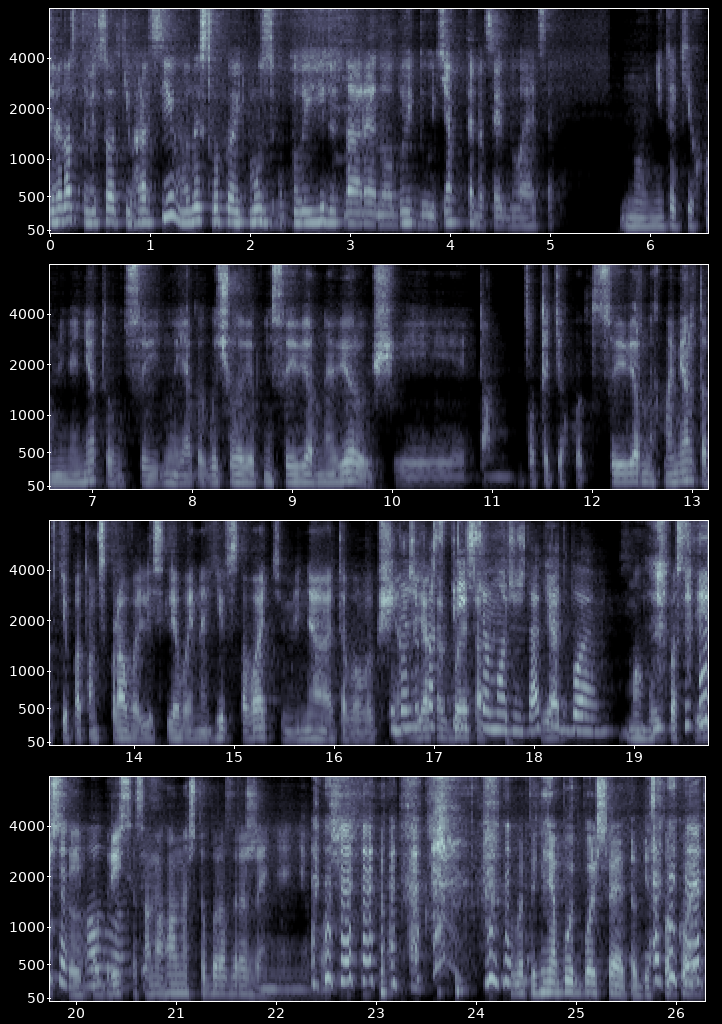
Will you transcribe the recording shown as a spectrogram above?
90% гравців, вони слухають музику, коли їдуть на арену або йдуть. Як у тебе це відбувається? Ну, никаких у меня нету. Ну, я как бы человек не суеверный, верующий. И там вот этих вот суеверных моментов, типа там с правой или с левой ноги вставать, у меня этого вообще... И даже я постричься как бы это, можешь, да, перед боем? Могу и постричься, и побриться. Самое главное, чтобы раздражения не было. Вот меня будет больше это беспокоить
